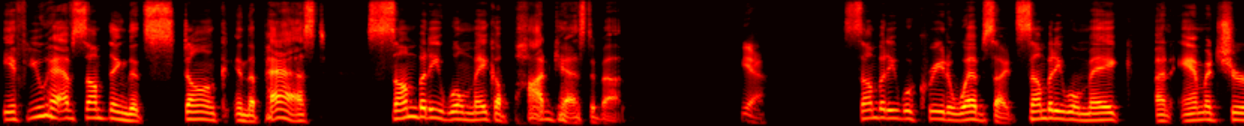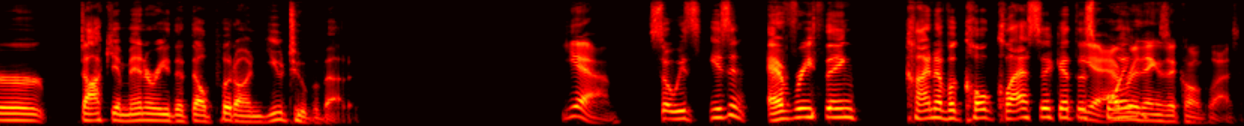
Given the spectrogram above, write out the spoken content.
if you have something that stunk in the past, somebody will make a podcast about it. Yeah. Somebody will create a website. Somebody will make an amateur documentary that they'll put on YouTube about it. Yeah. So is isn't everything kind of a cult classic at this point? yeah, point? everything's a cult classic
